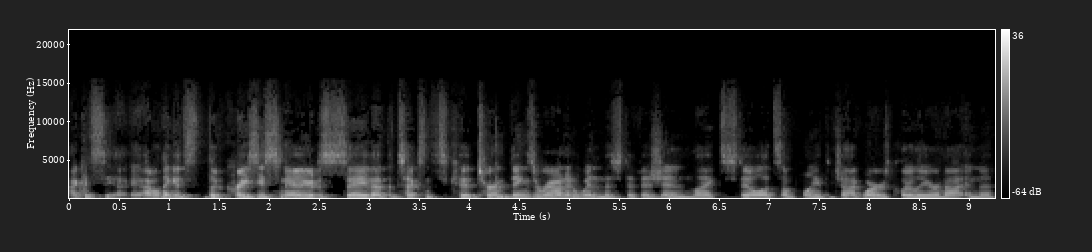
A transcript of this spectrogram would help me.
I could see. I don't think it's the craziest scenario to say that the Texans could turn things around and win this division. Like, still at some point, the Jaguars clearly are not in a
